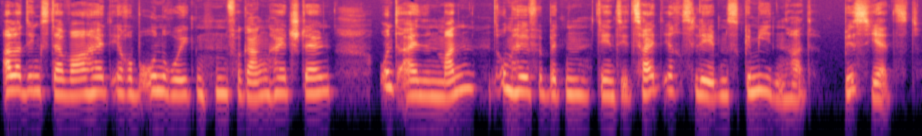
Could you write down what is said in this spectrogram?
allerdings der Wahrheit ihrer beunruhigenden Vergangenheit stellen und einen Mann um Hilfe bitten, den sie Zeit ihres Lebens gemieden hat. Bis jetzt.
